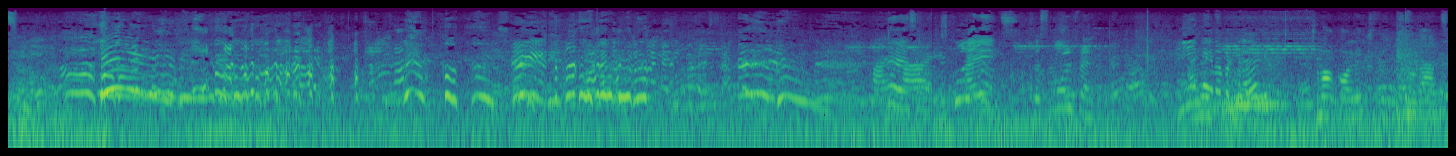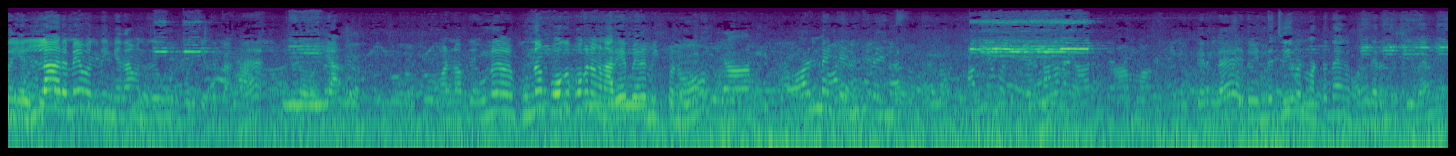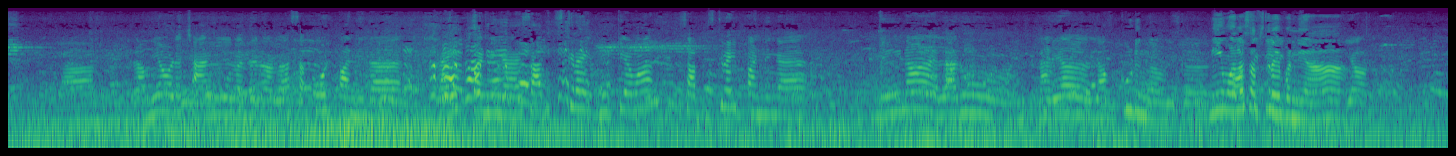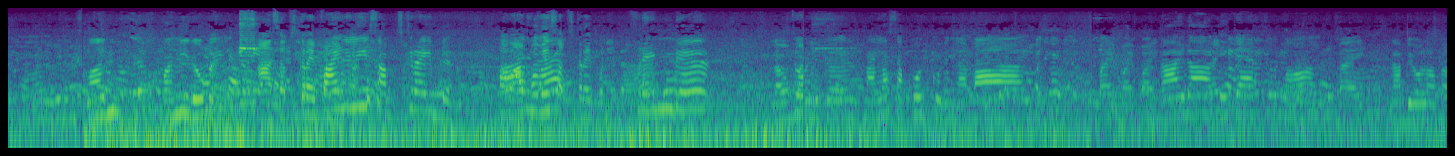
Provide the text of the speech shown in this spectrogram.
ஸ்கூல் ஃப்ரெண்ட் நீ எங்க என்ன பண்ற சும்மா காலேஜ் ஸோ எல்லாருமே வந்து இங்கே தான் வந்து ஊர் பொறிக்கிட்டு இருக்காங்க. So yeah one of the இன்னும் இன்னும் போக போக நாங்கள் நிறைய பேரை மீட் பண்ணுவோம். ஆல் மை டென் ஆமாம் எங்களுக்கு தெரியல. இது இந்த ஜீவன் மட்டும்தான் எங்களுக்கு தெரிஞ்ச ஜீவன். ரம்யாவோட சேனல் வந்து நல்லா சப்போர்ட் பண்ணுங்க. லைக் பண்ணுங்க. சப்ஸ்கிரைப் முக்கியமா சப்ஸ்கிரைப் பண்ணுங்க. மெயினா எல்லாரும் நிறைய லவ் கொடுங்க அவளுக்கு. நீ முதல்ல சப்ஸ்கிரைப் பண்ணியா? ஒன் பண்ணி இதோ ஆ சப்ஸ்கிரைப் ஃபைனலி சப்ஸ்கிரைப்டு அப்பவே சப்ஸ்கிரைப் பண்ணிட்டேன் ஃப்ரெண்டு அவளுக்கு நல்லா சப்போர்ட் கொடுங்க. பாய் பாய் பாய் பாய் பாய்டா take care bye bye love you love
